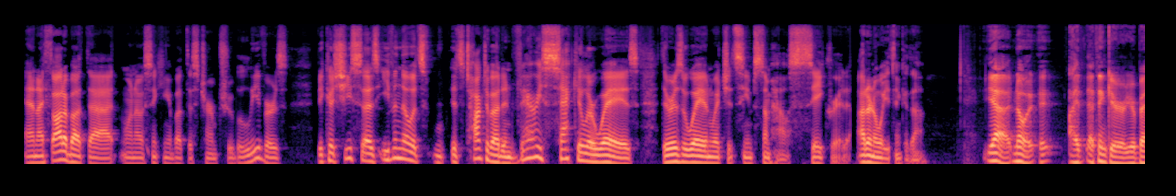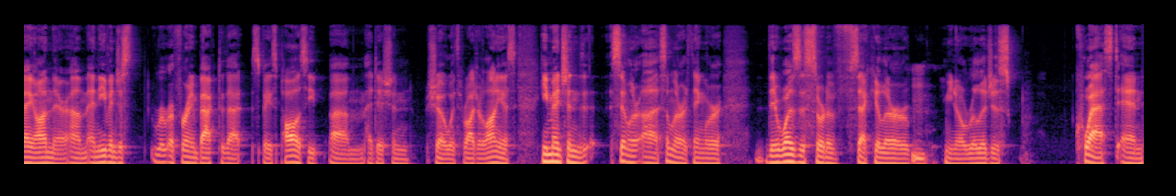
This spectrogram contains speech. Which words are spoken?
And I thought about that when I was thinking about this term true believers because she says even though it's it's talked about in very secular ways, there is a way in which it seems somehow sacred. I don't know what you think of that. Yeah, no, it, it, I, I think you're you're bang on there. Um, and even just re- referring back to that space policy um, edition show with Roger Launius, he mentioned similar uh, similar thing where there was this sort of secular, mm. you know, religious quest and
